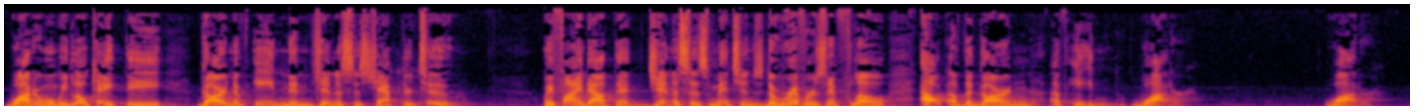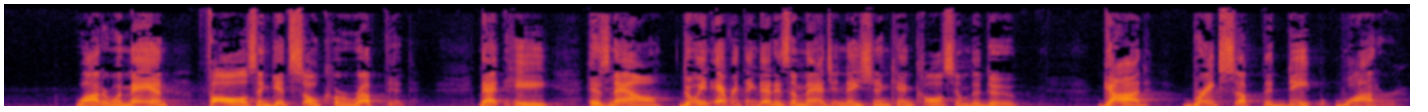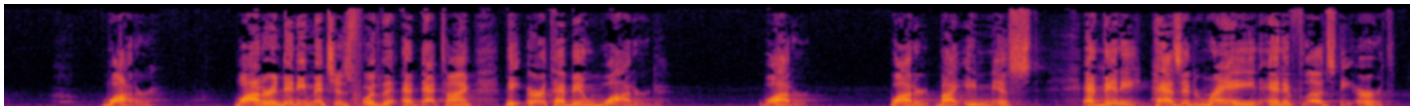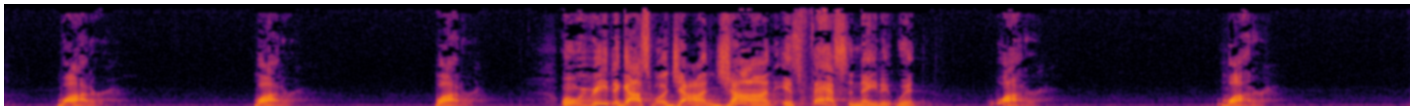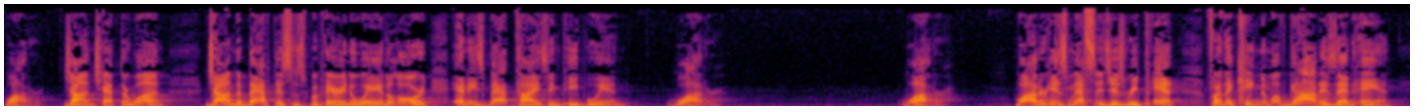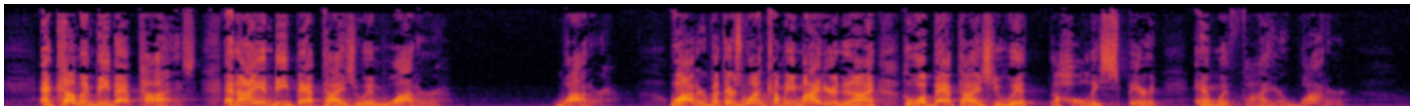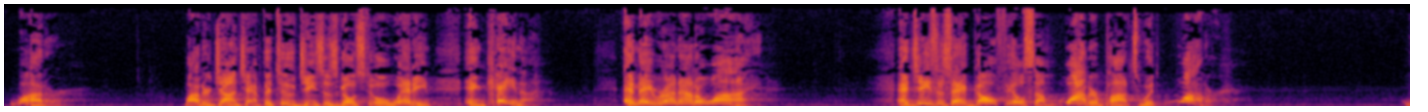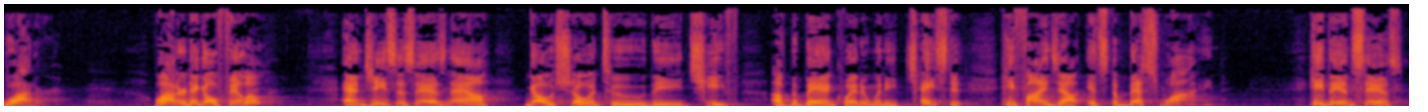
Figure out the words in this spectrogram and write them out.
Water. When we locate the Garden of Eden in Genesis chapter 2. We find out that Genesis mentions the rivers that flow out of the Garden of Eden. Water. Water. Water. When man falls and gets so corrupted that he is now doing everything that his imagination can cause him to do, God breaks up the deep water. Water water. And then he mentions for the, at that time, the earth had been watered, watered, watered by a mist. And then he has it rain and it floods the earth. Water, water, water. When we read the Gospel of John, John is fascinated with water. Water. Water. John chapter 1. John the Baptist is preparing the way of the Lord, and he's baptizing people in water. Water. Water. His message is repent, for the kingdom of God is at hand. And come and be baptized. And I indeed baptize you in water. Water. Water. But there's one coming mightier than I who will baptize you with the Holy Spirit and with fire. Water. Water. Water, John chapter 2, Jesus goes to a wedding in Cana and they run out of wine. And Jesus said, Go fill some water pots with water. Water. Water, they go fill them. And Jesus says, Now go show it to the chief of the banquet. And when he tastes it, he finds out it's the best wine. He then says,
